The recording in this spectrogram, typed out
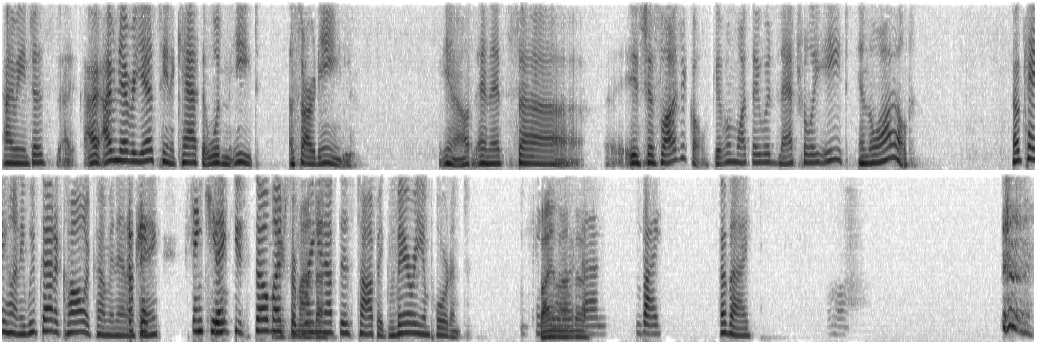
I mean, just I, I've never yet seen a cat that wouldn't eat a sardine. You know, and it's uh it's just logical. Give them what they would naturally eat in the wild. Okay, honey, we've got a caller coming in. I Okay. think. Thank you. Thank you so much Thanks, for Amanda. bringing up this topic. Very important. Thank bye, you, Amanda. Um, bye. Bye bye.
